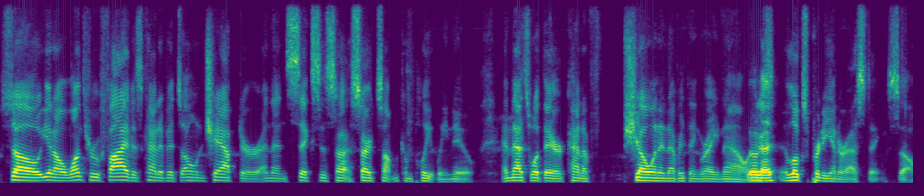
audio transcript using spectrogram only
So you know, one through five is kind of its own chapter, and then six is start, start something completely new, and that's what they're kind of showing and everything right now. and Okay. it looks pretty interesting. So,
